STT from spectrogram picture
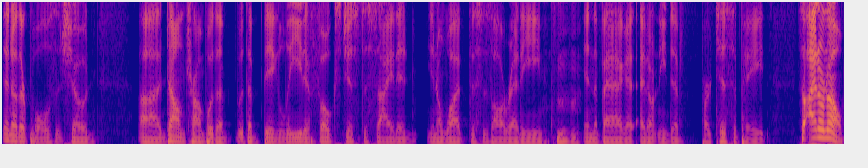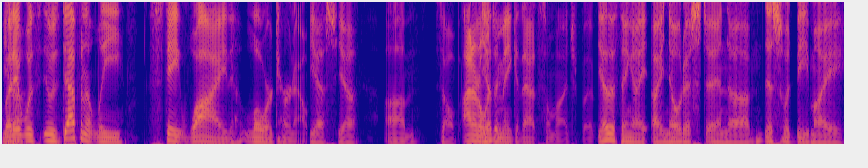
and other polls that showed uh, Donald Trump with a with a big lead. If folks just decided, you know what, this is already Mhm. in the bag, I, I don't need to participate. So I don't know, but Yeah. it was it was definitely statewide lower turnout. yes, yeah. Um, so I don't know The what to make of that so much, but The other thing I, I noticed, and uh, this would be my, I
